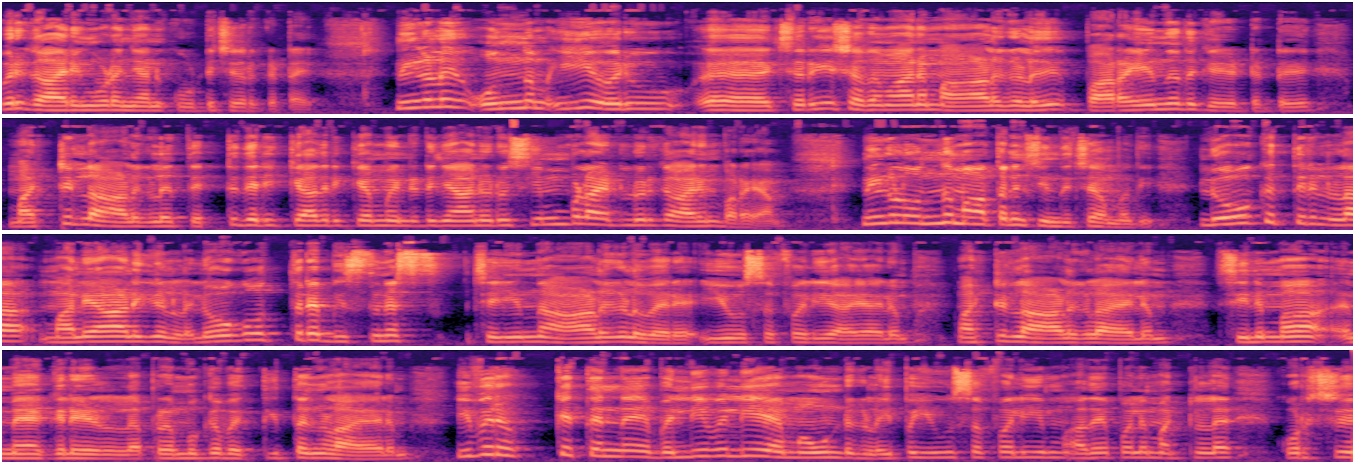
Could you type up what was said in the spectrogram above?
ഒരു കാര്യം കൂടെ ഞാൻ കൂട്ടിച്ചേർക്കട്ടെ. നിങ്ങൾ ഒന്നും ഈ ഒരു ചെറിയ ശതമാനം ആളുകൾ പറയുന്നത് കേട്ടിട്ട് മറ്റുള്ള ആളുകളെ തെറ്റിദ്ധരിക്കാതിരിക്കാൻ വേണ്ടിയിട്ട് ഞാനൊരു സിമ്പിളായിട്ടുള്ളൊരു കാര്യം പറയാം. നിങ്ങൾ ഒന്ന് മാത്രം ചിന്തിച്ചാൽ മതി. ലോകത്തിലുള്ള മലയാളികൾ ലോകോത്തര ബിസിനസ് ചെയ്യുന്ന ആളുകൾ വരെ യൂസഫ് അലി ആയാലും മറ്റുള്ള ആളുകളായാലും സിനിമ മേഖലയിലുള്ള പ്രമുഖ വ്യക്തിത്വങ്ങളായാലും ഇവരൊക്കെ തന്നെ വലിയ വലിയ എമൗണ്ടുകൾ ഇപ്പോൾ യൂസഫ് അലിയും അതേപോലെ മറ്റുള്ള കുറച്ച്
